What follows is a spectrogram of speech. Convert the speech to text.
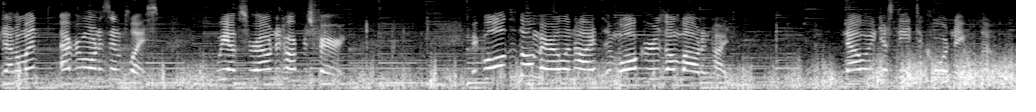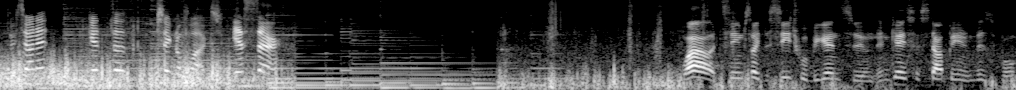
Gentlemen, everyone is in place. We have surrounded Harper's Ferry. McLaws is on Maryland Heights and Walker is on Loudoun Heights. Now we just need to coordinate with them. Lieutenant, get the signal flags. Yes, sir. Wow, it seems like the siege will begin soon. In case I stop being invisible,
